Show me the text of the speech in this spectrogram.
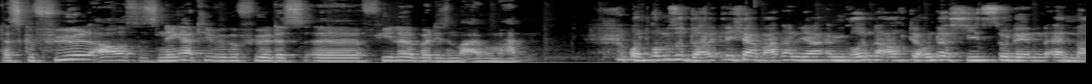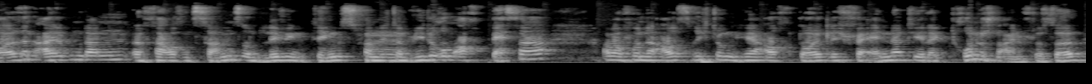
das Gefühl aus, das negative Gefühl, das äh, viele bei diesem Album hatten. Und umso deutlicher war dann ja im Grunde auch der Unterschied zu den äh, neueren Alben dann, A Thousand Suns und Living Things, fand mhm. ich dann wiederum auch besser, aber von der Ausrichtung her auch deutlich verändert. Die elektronischen Einflüsse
